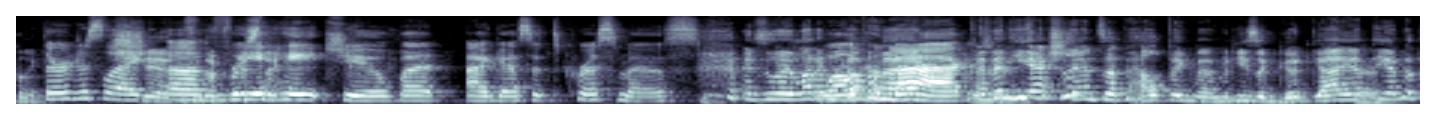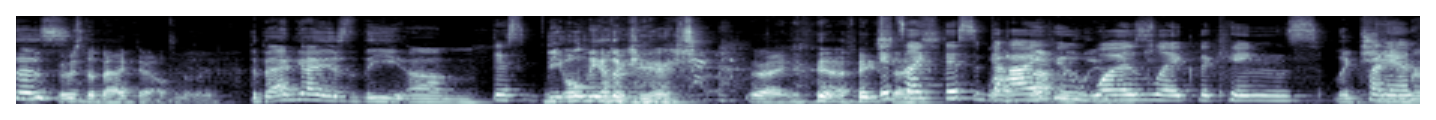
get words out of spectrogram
like They're just like, shit uh, for the we first thing. hate you, but I guess it's Christmas. And so they let him Welcome come back, back. and then he actually ends up helping them, and he's a good guy at the end of this. Who's the bad guy ultimately? The bad guy is the um This the only other character. Right. Yeah, makes it's sense. like this guy not who really, was but- like the king's Like financial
